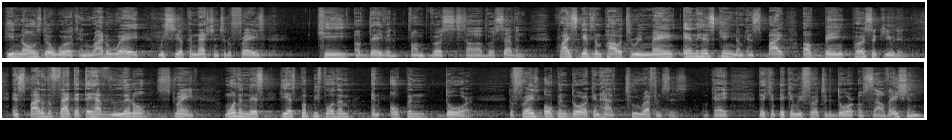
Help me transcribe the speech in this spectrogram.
He knows their works, and right away we see a connection to the phrase key of David from verse, uh, verse 7. Christ gives them power to remain in his kingdom in spite of being persecuted, in spite of the fact that they have little strength. More than this, he has put before them an open door. The phrase open door can have two references, okay? They can, it can refer to the door of salvation,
